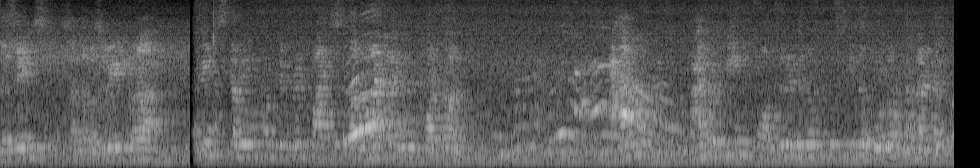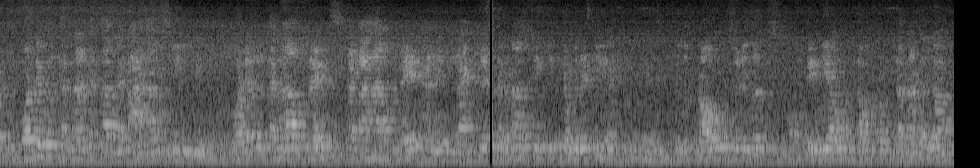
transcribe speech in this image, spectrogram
the saints, Santa Basaveshwara, saints coming from different parts, Dharwad and whatnot. I have, I have been fortunate enough to see the whole of Karnataka, but whatever Karnataka that I have seen, whatever Kannada friends that I have met and interacted, Kannada speaking community, to the proud citizens of India who come from Karnataka,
